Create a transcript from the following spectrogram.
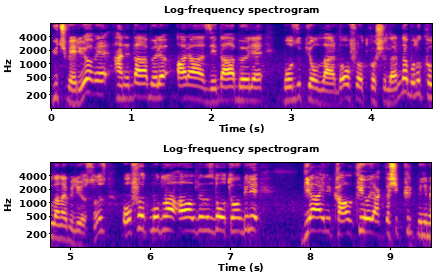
güç veriyor ve hani daha böyle arazi, daha böyle bozuk yollarda, offroad koşullarında bunu kullanabiliyorsunuz. Offroad moduna aldığınızda otomobili bir aylık kalkıyor yaklaşık 40 mm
